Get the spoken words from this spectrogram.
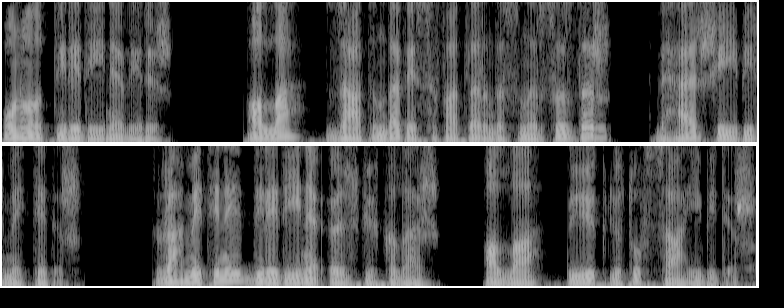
Onu dilediğine verir. Allah, zatında ve sıfatlarında sınırsızdır ve her şeyi bilmektedir. Rahmetini dilediğine özgü kılar. Allah, büyük lütuf sahibidir.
